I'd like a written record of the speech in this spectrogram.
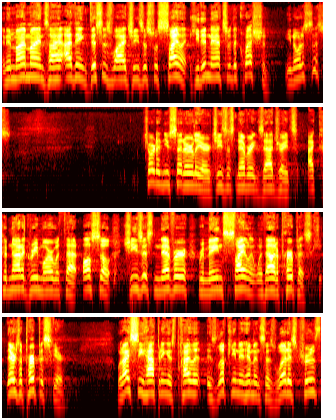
And in my mind's eye, I think this is why Jesus was silent. He didn't answer the question. You notice this? Jordan, you said earlier, Jesus never exaggerates. I could not agree more with that. Also, Jesus never remains silent without a purpose. There's a purpose here. What I see happening is Pilate is looking at him and says, What is truth?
